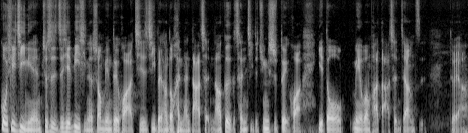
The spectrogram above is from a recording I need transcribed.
过去几年就是这些例行的双边对话，其实基本上都很难达成，然后各个层级的军事对话也都没有办法达成这样子。对啊。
